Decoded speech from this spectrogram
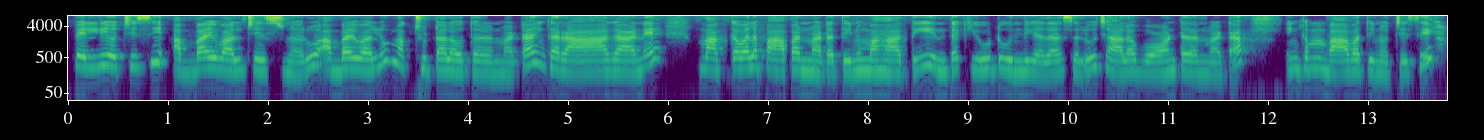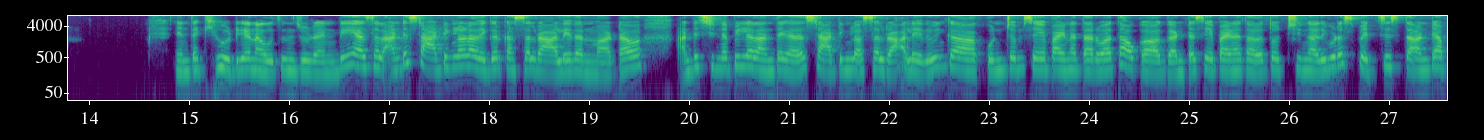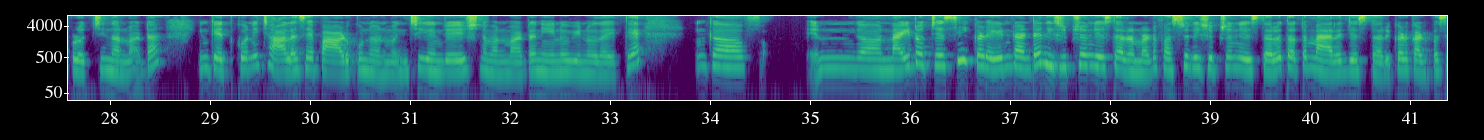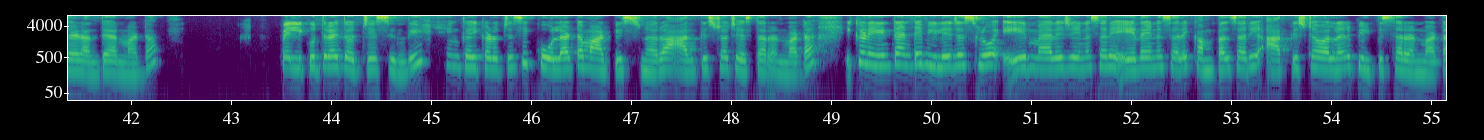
పెళ్ళి వచ్చేసి అబ్బాయి వాళ్ళు చేస్తున్నారు. అబ్బాయి వాళ్ళు మాకు చుట్టాలు అవుతారు అనమాట ఇంకా రాగానే మా అక్క వాళ్ళ పాప అనమాట తిను మహాతి ఎంత క్యూట్ ఉంది కదా అసలు. చాలా బాగుంటుంది అనమాట ఇంకా మా బావ తిను వచ్చేసి ఎంత క్యూట్గా నవ్వుతుంది చూడండి. అసలు అంటే స్టార్టింగ్లో నా దగ్గరకు అస్సలు రాలేదన్నమాట. అంటే చిన్నపిల్లలు అంతే కదా స్టార్టింగ్లో అస్సలు రాలేదు. ఇంకా కొంచెం సేపు అయిన తర్వాత ఒక గంట సేపు అయిన తర్వాత వచ్చింది. అది కూడా స్పెట్స్ ఇస్తా అంటే అప్పుడు వచ్చింది అనమాట చాలాసేపు ఆడుకున్నాను. మంచిగా ఎంజాయ్ చేసినాం అనమాట నేను వినోద్ అయితే. ఇంకా ఇంకా నైట్ వచ్చేసి ఇక్కడ ఏంటంటే రిసెప్షన్ చేస్తారనమాట ఫస్ట్ రిసెప్షన్ చేస్తారు తర్వాత మ్యారేజ్ చేస్తారు. ఇక్కడ కడప సైడ్ అంతే అనమాట పెళ్ళి కూతురు అయితే వచ్చేసింది. ఇంకా ఇక్కడ వచ్చేసి కోలాటం ఆడిపిస్తున్నారు. ఆర్కెస్ట్రా చేస్తారనమాట ఇక్కడ ఏంటంటే విలేజెస్లో ఏ మ్యారేజ్ అయినా సరే ఏదైనా సరే కంపల్సరీ ఆర్కెస్ట్రా వాళ్ళని పిలిపిస్తారనమాట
